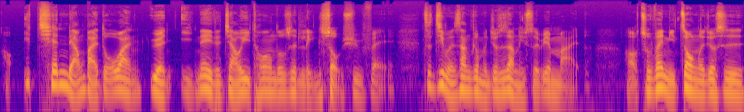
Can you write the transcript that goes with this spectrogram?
好，一千两百多万元以内的交易，通通都是零手续费，这基本上根本就是让你随便买了，好，除非你中了，就是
